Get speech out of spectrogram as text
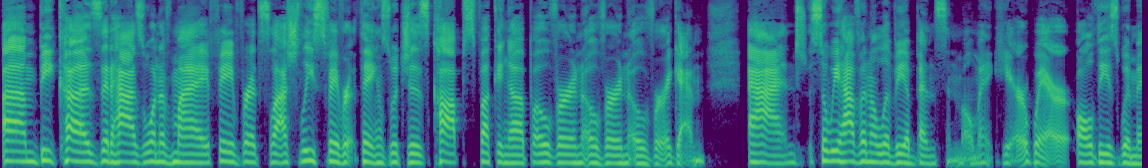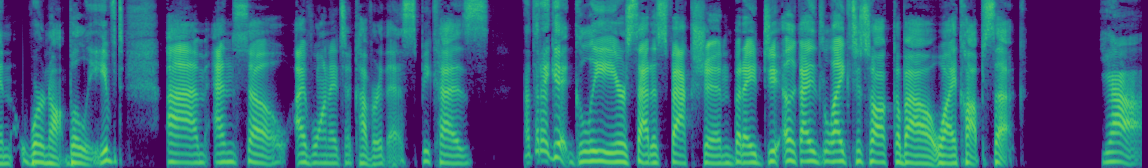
Um, because it has one of my favorite slash least favorite things, which is cops fucking up over and over and over again. And so we have an Olivia Benson moment here where all these women were not believed. Um, and so I've wanted to cover this because not that I get glee or satisfaction, but I do like I'd like to talk about why cops suck. Yeah.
